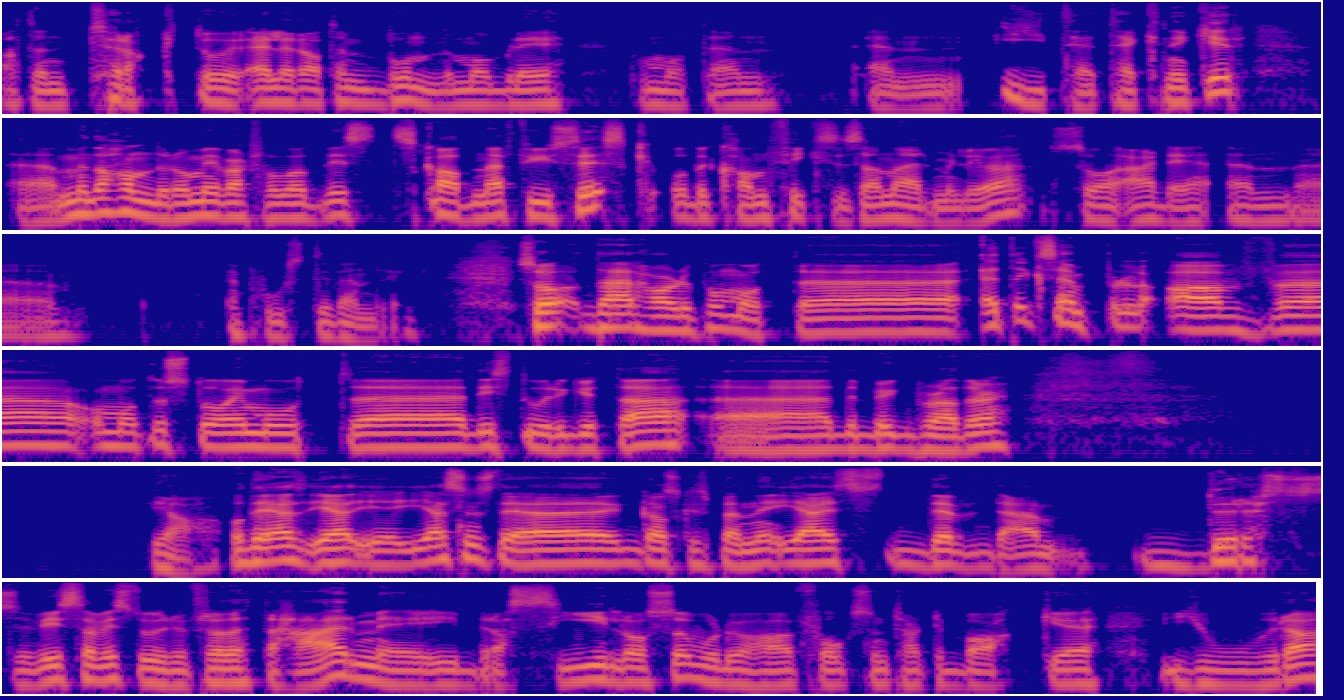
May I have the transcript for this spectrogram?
at en traktor, eller at en bonde må bli på en måte en en IT-tekniker, uh, men det handler om i hvert fall at hvis skaden er fysisk, og det kan fikses av nærmiljøet, så er det en, en positiv endring. Så der har du på en måte et eksempel av uh, å måtte stå imot uh, de store gutta, uh, The Big Brother. Ja, og det, jeg, jeg, jeg syns det er ganske spennende. Jeg, det, det er drøssevis av historier fra dette her, med i Brasil også, hvor du har folk som tar tilbake jorda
